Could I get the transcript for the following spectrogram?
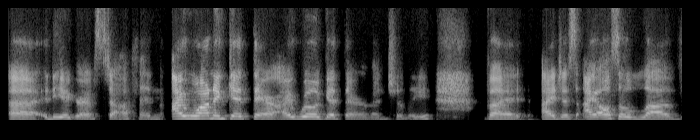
uh, Enneagram stuff. And I want to get there. I will get there eventually. But I just, I also love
